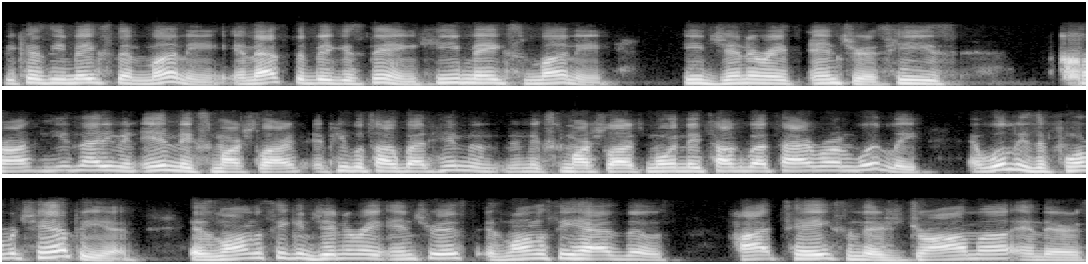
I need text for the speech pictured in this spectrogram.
because he makes them money, and that's the biggest thing. He makes money. He generates interest. He's cross. He's not even in mixed martial arts, and people talk about him in mixed martial arts more than they talk about Tyron Woodley. And Woodley's a former champion. As long as he can generate interest, as long as he has those hot takes and there's drama and there's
